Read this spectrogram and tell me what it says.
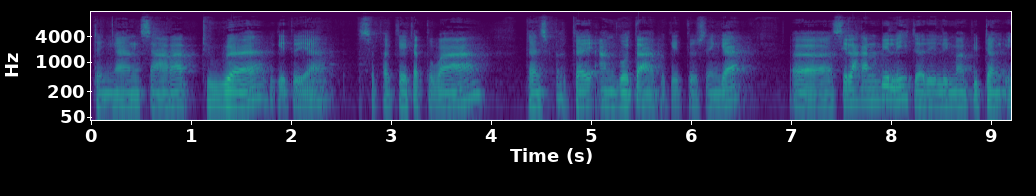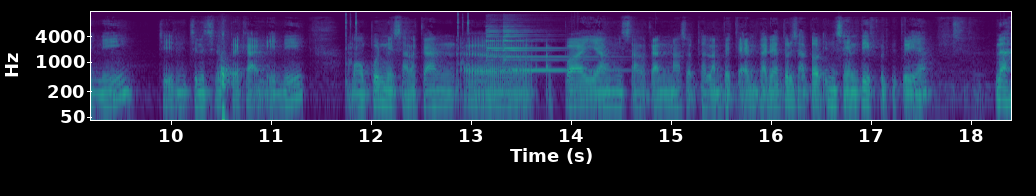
dengan syarat dua begitu ya sebagai ketua dan sebagai anggota begitu. Sehingga eh, silakan pilih dari lima bidang ini jenis-jenis PKM ini maupun misalkan eh, apa yang misalkan masuk dalam PKM karya atau insentif begitu ya. Nah,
